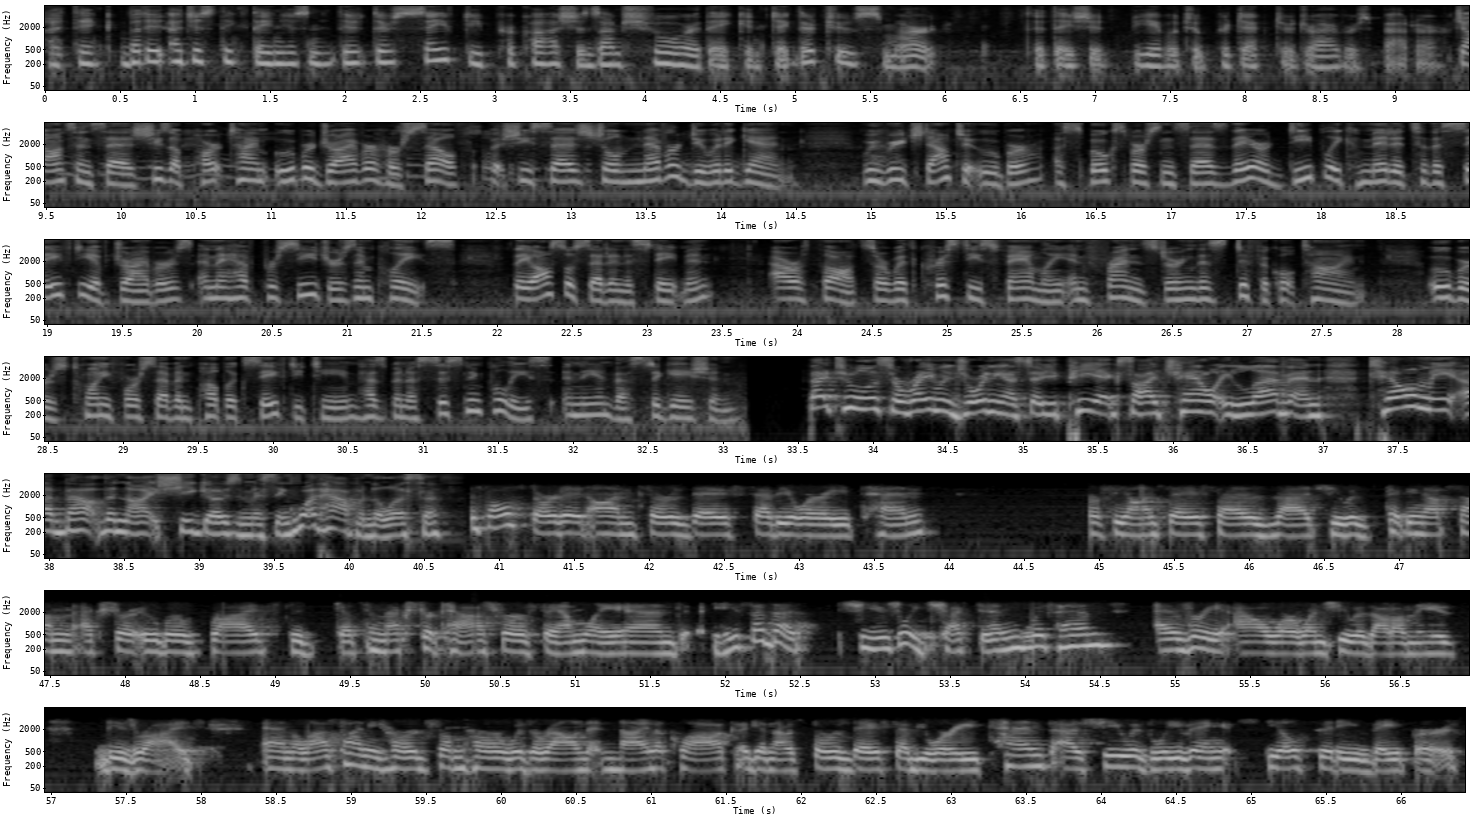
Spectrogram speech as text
I think, but it, I just think they just there, there's safety precautions. I'm sure they can take. They're too smart that they should be able to protect their drivers better. Johnson says she's a part time Uber driver herself, but she says she'll never do it again. We reached out to Uber. A spokesperson says they are deeply committed to the safety of drivers and they have procedures in place. They also said in a statement, Our thoughts are with Christy's family and friends during this difficult time. Uber's 24 7 public safety team has been assisting police in the investigation. Back to Alyssa Raymond joining us, WPXI Channel 11. Tell me about the night she goes missing. What happened, Alyssa? This all started on Thursday, February 10th. Her fiance says that she was picking up some extra Uber rides to get some extra cash for her family. And he said that she usually checked in with him every hour when she was out on these these rides. And the last time he heard from her was around nine o'clock. Again, that was Thursday, February 10th, as she was leaving Steel City Vapors.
